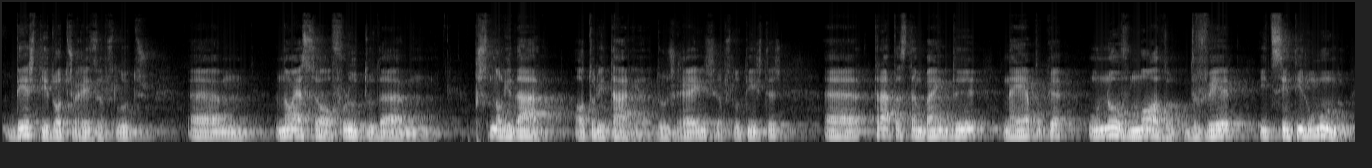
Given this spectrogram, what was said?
deste e de outros reis absolutos não é só fruto da um, personalidade autoritária dos reis absolutistas, uh, trata-se também de, na época, um novo modo de ver e de sentir o mundo.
